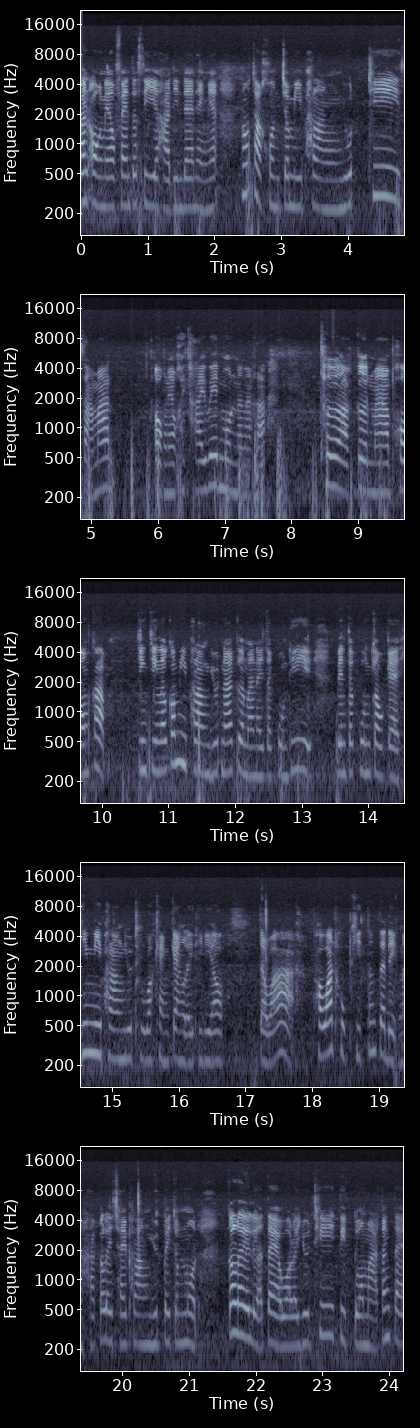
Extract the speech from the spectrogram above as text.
มันออกแนวแฟนตาซีอะค่ะดินแดนแห่งเนี้ย นอกจากคนจะมีพลังยุทธที่สามารถออกแนวคล้ายๆ เวทมนต์นะนะคะ เธอเกิดมาพร้อมกับ จริง ๆ แล้วก็มีพลังยุทธนะเกิดมาในตระกูลที่เป็นตระกูลเก่าแก่ที่มีพลังยุทธถือว่าแข็งแกร่งเลยทีเดียว แต่ว่าเพราะว่าถูกพิษตั้งแต่เด็กนะคะ ก็เลยใช้พลังยุทธไปจนหมด ก็เลยเหลือแต่วรยุทธที่ติดตัวมาตั้งแต่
